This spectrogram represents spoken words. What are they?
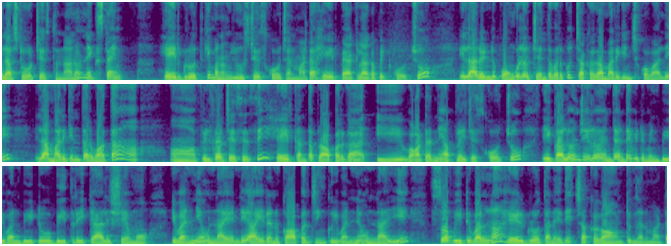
ఇలా స్టోర్ చేస్తున్నాను. నెక్స్ట్ టైం హెయిర్ గ్రోత్కి మనం యూస్ చేసుకోవచ్చు అనమాట హెయిర్ ప్యాక్ లాగా పెట్టుకోవచ్చు. ఇలా రెండు పొంగులు వచ్చేంత వరకు చక్కగా మరిగించుకోవాలి. ఇలా మరిగిన తర్వాత ఫిల్టర్ చేసేసి హెయిర్కి అంతా ప్రాపర్గా ఈ వాటర్ని అప్లై చేసుకోవచ్చు. ఈ కలోంజీలో ఏంటంటే vitamin B one B two B three calcium ఇవన్నీ ఉన్నాయండి. ఐరన్ కాపర్ జింక్ ఇవన్నీ ఉన్నాయి. సో వీటి వలన హెయిర్ గ్రోత్ అనేది చక్కగా ఉంటుందన్నమాట.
